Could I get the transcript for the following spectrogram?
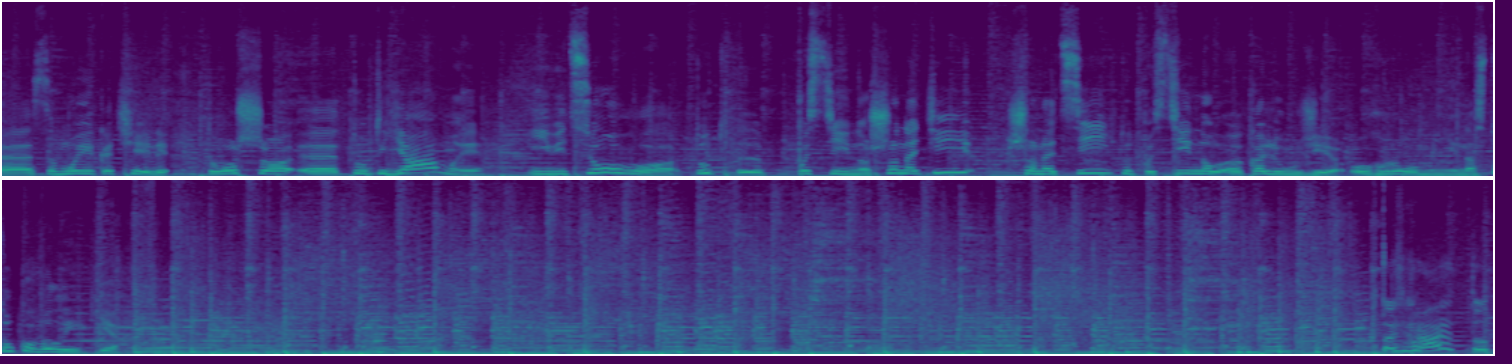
е, самої качелі. Тому що е, тут ями, і від цього тут е, постійно, що на тій, що на цій, тут постійно е, калюжі огромні, настільки великі. Грає тут?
